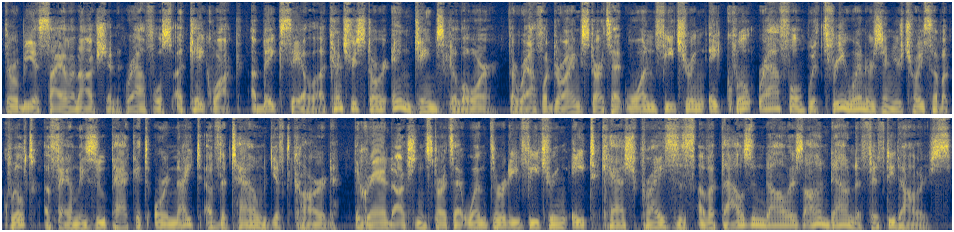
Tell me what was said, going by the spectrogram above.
There will be a silent auction, raffles, a cakewalk, a bake sale, a country store, and games galore. The raffle drawing starts at 1 featuring a quilt raffle with three winners in your choice of a quilt, a family zoo packet, or night of the town gift card. The grand auction starts at 1.30 featuring eight cash prizes of $1,000 on down to $50.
